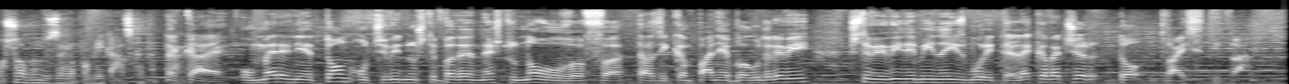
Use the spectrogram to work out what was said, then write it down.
особено за републиканската партия. Така е. Умереният тон очевидно ще бъде нещо ново в тази кампания. Благодаря ви. Ще ви видим и на изборите. Лека вечер до 22.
